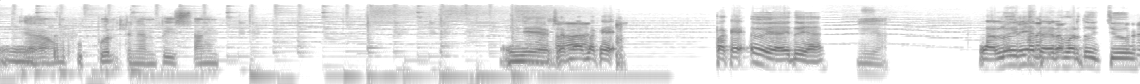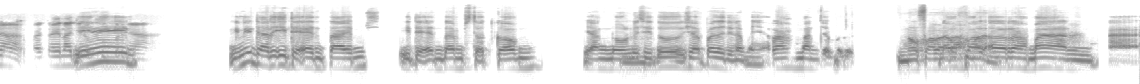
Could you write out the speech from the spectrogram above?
Yang bubur dengan pisang. iya karena pakai pakai e ya itu ya Iya. Lalu ini Bacain ada lagi dong. nomor 7. Bubburnya, Bacain lagi Ini-. Ini dari IDN Times, idntimes.com yang nulis Hmm. itu siapa tadi namanya? Rahman coba. lihat. Novel Rahman. Al Rahman. Nah,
